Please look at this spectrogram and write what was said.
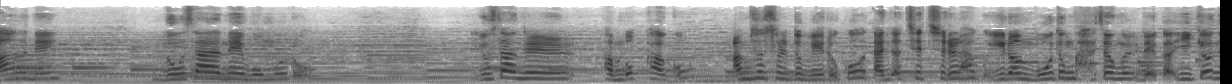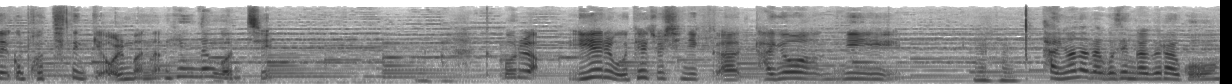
마흔에 노산의 몸으로 유산을 반복하고 암수술도 미루고 난자 채취를 하고 이런 모든 과정을 내가 이겨내고 버티는 게 얼마나 힘든 건지 그거를 이해를 못 해주시니까 당연히 당연하다고 생각을 하고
